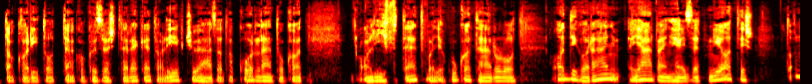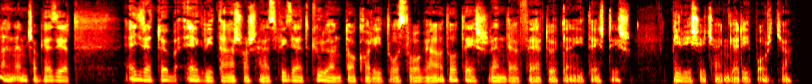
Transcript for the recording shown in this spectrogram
takarították a közös tereket, a lépcsőházat, a korlátokat, a liftet vagy a kukatárolót, addig a rány, járványhelyzet miatt, és talán nem csak ezért, egyre több egri társasház fizet külön takarító szolgálatot és rendel fertőtlenítést is. Pilisi Csenge riportja.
